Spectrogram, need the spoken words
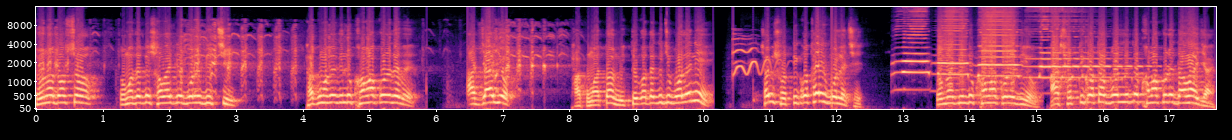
শোনো দর্শক তোমাদেরকে সবাইকে বলে দিচ্ছি ঠাকুমাকে কিন্তু ক্ষমা করে দেবে। আর যাই হোক ঠাকুমা তো আর মিথ্যে কথা কিছু বলেনি সবই সত্যি কথাই বলেছে। তোমরা কিন্তু ক্ষমা করে দিও। আর সত্যি কথা বললে তো ক্ষমা করে দেওয়াই যায়।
